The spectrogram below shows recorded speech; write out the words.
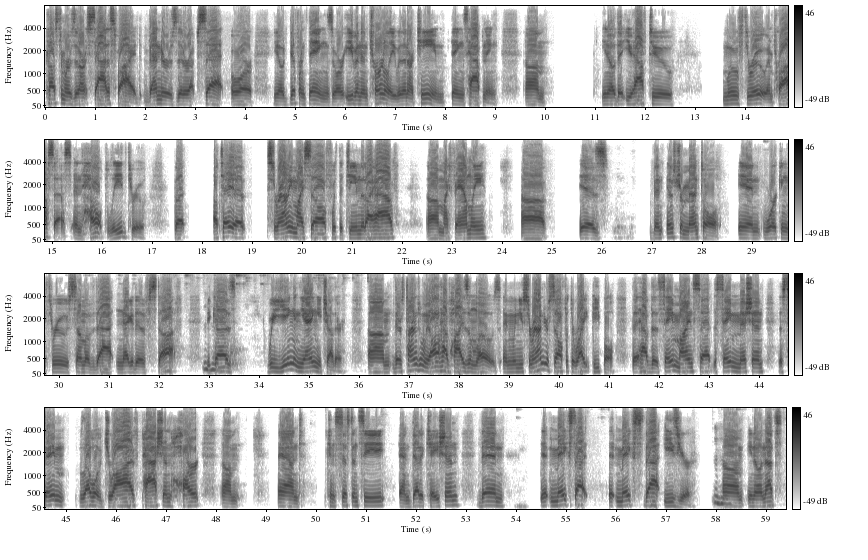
customers that aren't satisfied, vendors that are upset, or you know different things, or even internally within our team things happening. Um, you know that you have to move through and process and help lead through. But I'll tell you, surrounding myself with the team that I have, uh, my family, uh, is been instrumental in working through some of that negative stuff mm-hmm. because we yin and yang each other. Um, there's times when we all have highs and lows, and when you surround yourself with the right people that have the same mindset, the same mission, the same level of drive, passion, heart, um, and consistency and dedication, then it makes that it makes that easier. Mm-hmm. Um, you know, and that's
